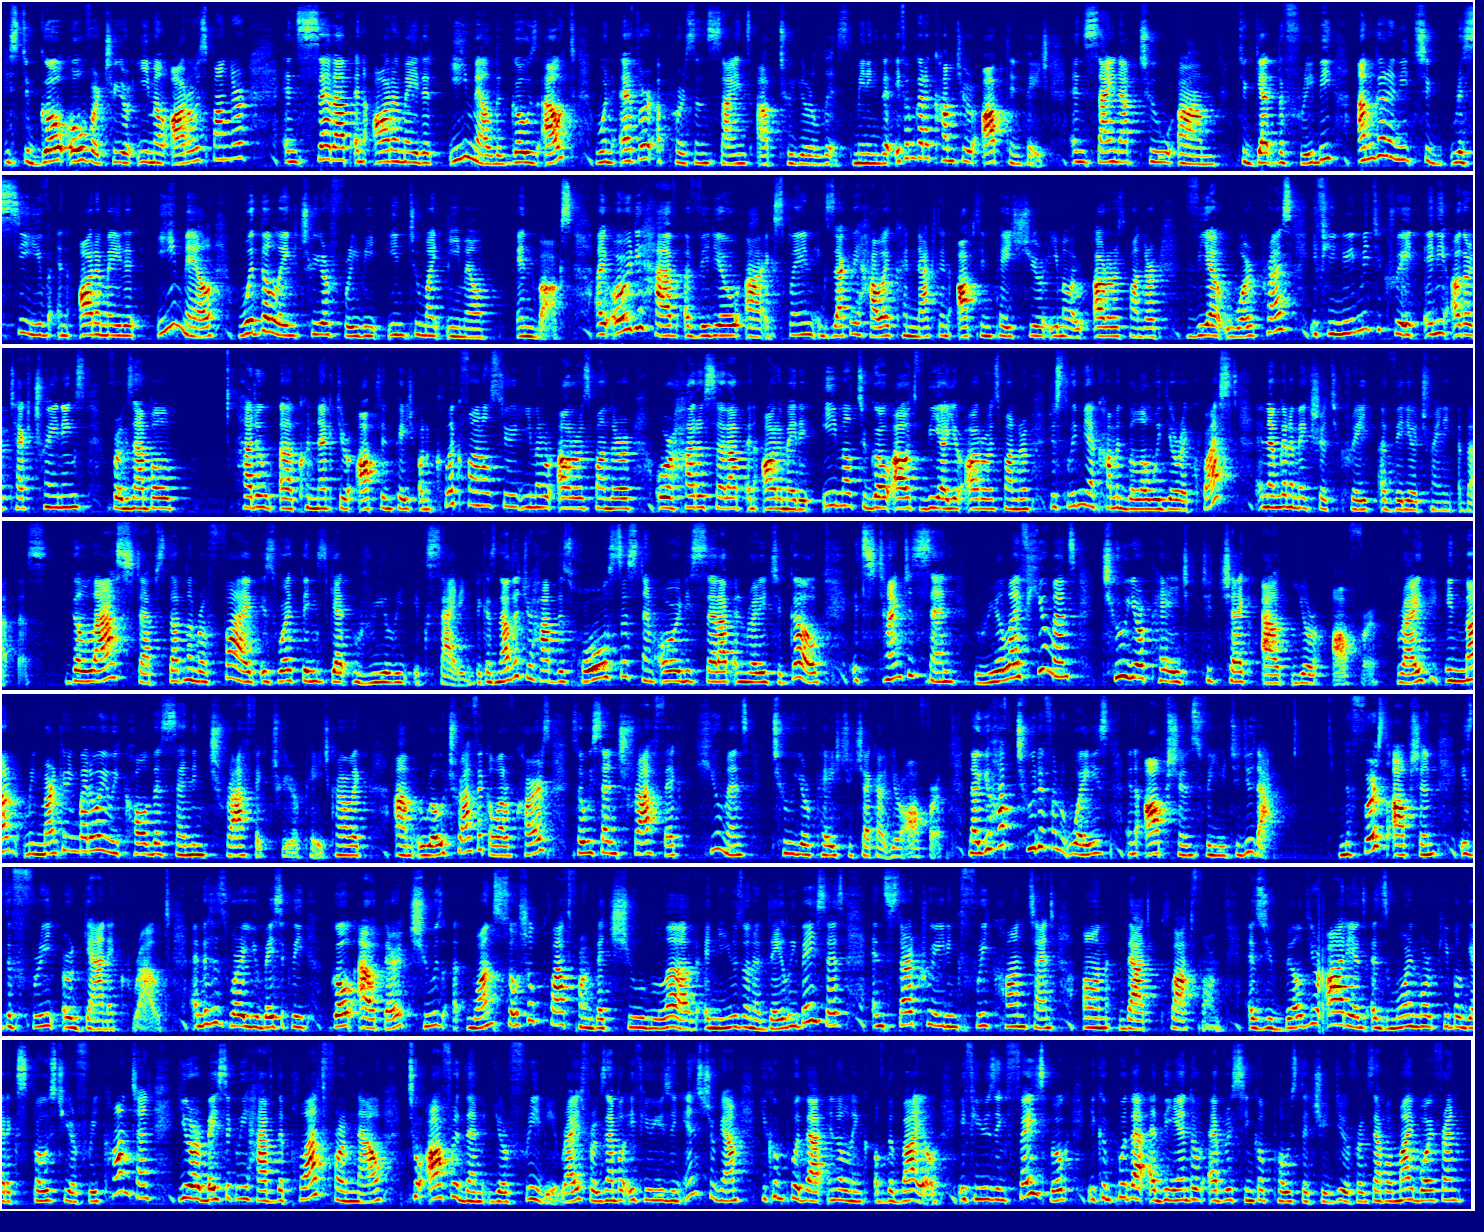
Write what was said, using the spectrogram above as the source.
is to go over to your email autoresponder and set up an automated email that goes out whenever a person signs up to your list. Meaning that if I'm going to come to your opt-in page and sign up to um, to get the freebie, I'm going to need to receive an automated email with the link to your freebie into my email inbox. I already have a video uh, explaining exactly how I connect an opt-in page to your email autoresponder via WordPress. If you need me to create any other tech trainings, for example, how to uh, connect your opt-in page on ClickFunnels to your email autoresponder, or how to set up an automated email to go out via your autoresponder, just leave me a comment below with your request, and I'm gonna make sure to create a video training about this the last step, step number five, is where things get really exciting. Because now that you have this whole system already set up and ready to go, it's time to send real life humans to your page to check out your offer, right? In, mar- in marketing, by the way, we call this sending traffic to your page, kind of like um, road traffic, a lot of cars. So we send traffic, humans, to your page to check out your offer. Now you have two different ways and options for you to do that. The first option is the free organic route. And this is where you basically go out there, choose one social platform that you love and use on a daily basis, and start creating free content on that platform. As you build your audience, as more and more people get exposed to your free content, you basically have the platform now to offer them your freebie, right? For example, if you're using Instagram, you can put that in the link of the bio. If you're using Facebook, you can put that at the end of every single post that you do. For example, example, my boyfriend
